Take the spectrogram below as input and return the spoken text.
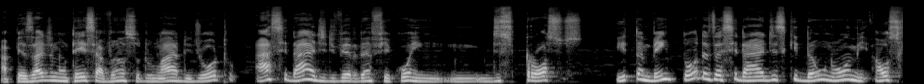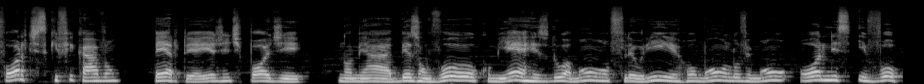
Apesar de não ter esse avanço de um lado e de outro, a cidade de Verdun ficou em, em destroços e também todas as cidades que dão nome aos fortes que ficavam perto. E aí a gente pode nomear Besonvaux, Comieres, Douaumont, Fleury, Romont, Louvimont, Ornes e Vaux,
